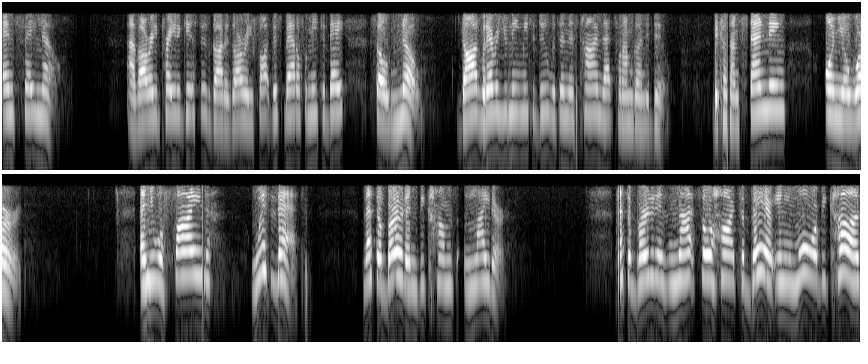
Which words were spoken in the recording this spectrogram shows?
and say no. I've already prayed against this. God has already fought this battle for me today. So, no. God, whatever you need me to do within this time, that's what I'm going to do. Because I'm standing on your word. And you will find with that that the burden becomes lighter. That the burden is not so hard to bear anymore because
